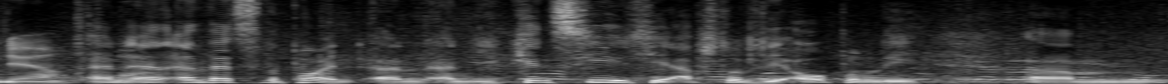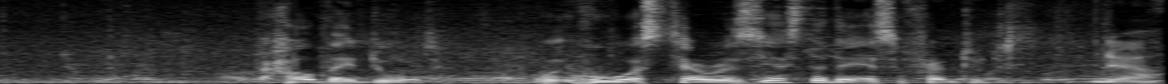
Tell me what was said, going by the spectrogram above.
yeah, and and, and that's the point. And and you can see it here absolutely openly um, how they do it. Wh- Who was terrorist yesterday is a friend today, yeah,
